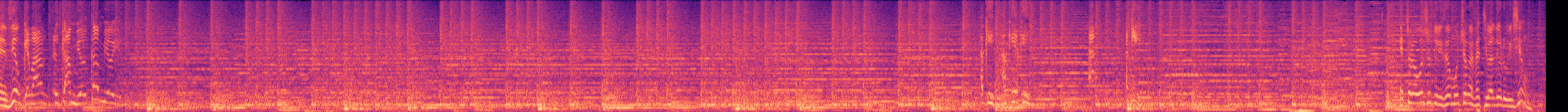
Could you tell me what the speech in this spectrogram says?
Atención, que va el cambio, el cambio. Aquí, aquí, aquí. Ah, aquí. Esto luego se utilizó mucho en el Festival de Eurovisión.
